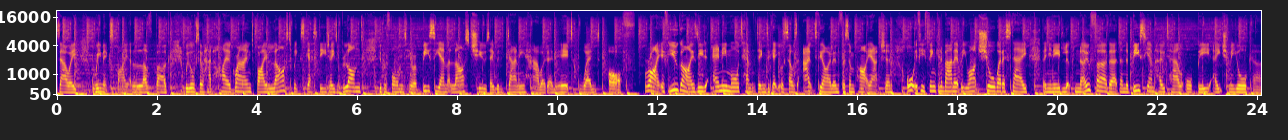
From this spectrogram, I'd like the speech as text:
Zowie, remixed by Lovebug. We also had Higher Ground by last week's guest DJs Blonde, who performed here at BCM last Tuesday with Danny Howard, and it went off. Right, if you guys need any more tempting to get yourselves out to the island for some party action, or if you're thinking about it but you aren't sure where to stay, then you need look no further than the BCM Hotel or BH Mallorca.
